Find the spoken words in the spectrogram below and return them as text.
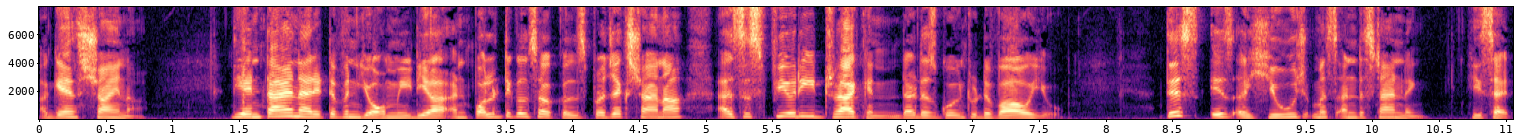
against China. The entire narrative in your media and political circles projects China as this fiery dragon that is going to devour you. This is a huge misunderstanding, he said.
